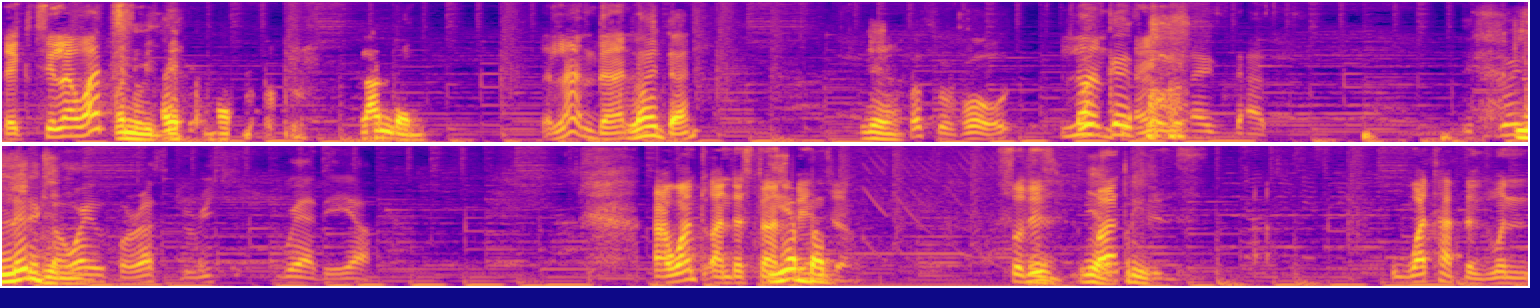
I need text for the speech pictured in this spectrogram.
Like Chilla what? when we get london The London. London. yeah First of all, those London. guys colonized us. It's going to take a while for us to reach where they are. I want to understand Yeah, but- So this Yeah, but please. is- what happens when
